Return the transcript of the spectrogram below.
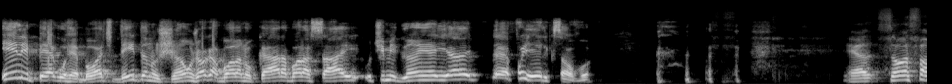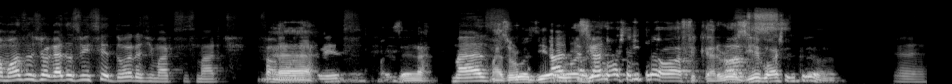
ele pega o rebote, deita no chão, joga a bola no cara, a bola sai, o time ganha e é, foi ele que salvou. É, são as famosas jogadas vencedoras de Marcos Smart. É, pois é. Mas, Mas o Rosier, o Rosier gosta de playoff, cara. O Rosier gosta de playoff. É.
